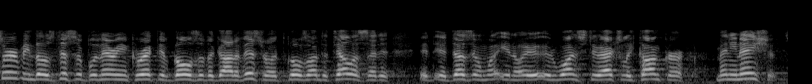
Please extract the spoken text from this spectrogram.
serving those disciplinary and corrective goals of the God of Israel. It goes on to tell us that it, it, it doesn't, you know, it, it wants to actually conquer many nations.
